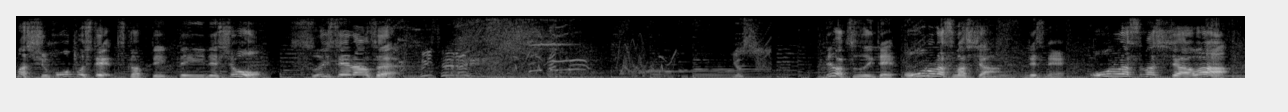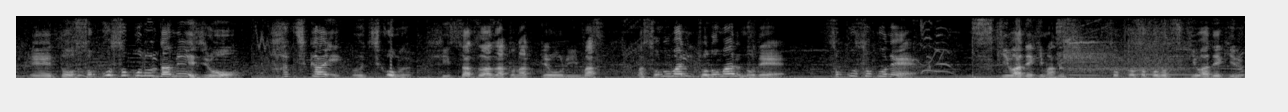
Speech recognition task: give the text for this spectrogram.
まあ手法として使っていっていいでしょう。水星ランス。よし。では続いて、オーロラスマッシャーですね。オーロラスマッシャーは、えっ、ー、と、そこそこのダメージを8回打ち込む必殺技となっております。まあ、その場にとどまるので、そこそこね、隙はできます。そこそこの隙はできる。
